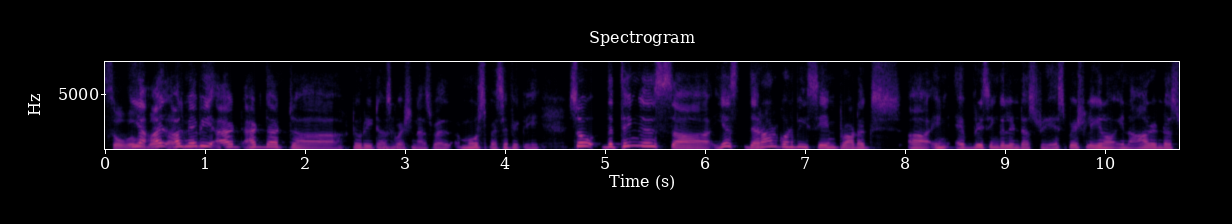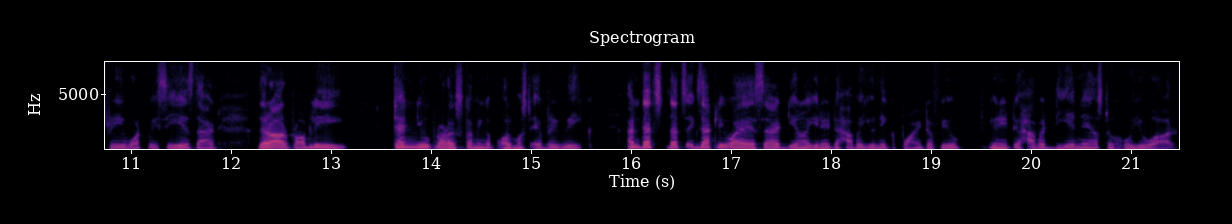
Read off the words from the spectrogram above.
so we'll yeah I'll, I'll maybe add add that uh, to rita's mm-hmm. question as well more specifically. So the thing is uh, yes there are going to be same products uh, in every single industry especially you know in our industry what we see is that there are probably 10 new products coming up almost every week. And that's that's exactly why i said you know you need to have a unique point of view. You need to have a dna as to who you are.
